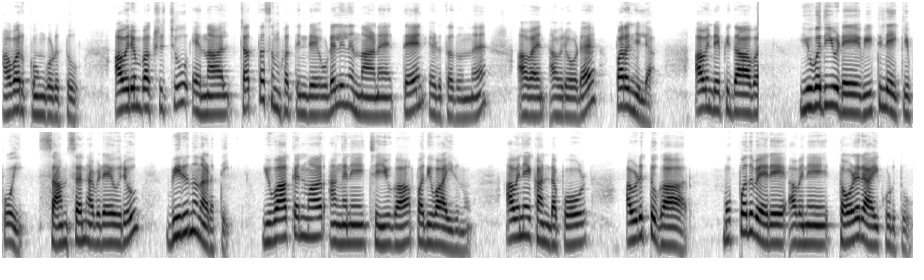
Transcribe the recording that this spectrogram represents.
അവർക്കും കൊടുത്തു. അവരും ഭക്ഷിച്ചു. എന്നാൽ ചത്ത സിംഹത്തിന്റെ ഉടലിൽ നിന്നാണ് തേൻ എടുത്തതെന്ന് അവൻ അവരോട് പറഞ്ഞില്ല. അവന്റെ പിതാവ് യുവതിയുടെ വീട്ടിലേക്ക് പോയി. സാംസൺ അവിടെ ഒരു വിരുന്ന് നടത്തി. യുവാക്കന്മാർ അങ്ങനെ ചെയ്യുക പതിവായിരുന്നു. അവനെ കണ്ടപ്പോൾ അവിടുത്തുകാർ മുപ്പത് പേരെ അവനെ തോഴരായി കൊടുത്തു.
